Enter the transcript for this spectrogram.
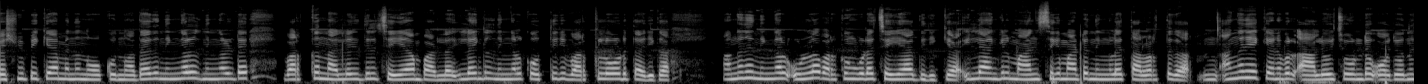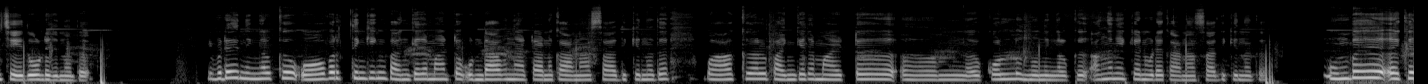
വിഷമിപ്പിക്കാമെന്ന് നോക്കുന്നു. അതായത് നിങ്ങൾ നിങ്ങളുടെ വർക്ക് നല്ല രീതിയിൽ ചെയ്യാൻ പാടില്ല. ഇല്ലെങ്കിൽ നിങ്ങൾക്ക് ഒത്തിരി വർക്ക് ലോഡ് തരിക. അങ്ങനെ നിങ്ങൾ ഉള്ള വർക്കും കൂടെ ചെയ്യാതിരിക്കുക. ഇല്ലെങ്കിൽ മാനസികമായിട്ട് നിങ്ങളെ തളർത്തുക. അങ്ങനെയൊക്കെയാണ് ഇവർ ആലോചിച്ചുകൊണ്ട് ഓരോന്ന് ചെയ്തുകൊണ്ടിരുന്നത്. ഇവിടെ നിങ്ങൾക്ക് ഓവർ തിങ്കിങ് ഭയങ്കരമായിട്ട് ഉണ്ടാവുന്നതായിട്ടാണ് കാണാൻ സാധിക്കുന്നത്. വാക്കുകൾ ഭയങ്കരമായിട്ട് കൊള്ളുന്നു നിങ്ങൾക്ക്. അങ്ങനെയൊക്കെയാണ് ഇവിടെ കാണാൻ സാധിക്കുന്നത്. മുമ്പ് ഒക്കെ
